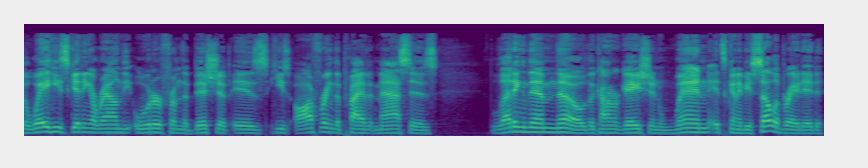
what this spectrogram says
the way he's getting around the order from the bishop is he's offering the private masses, letting them know, the congregation, when it's going to be celebrated.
